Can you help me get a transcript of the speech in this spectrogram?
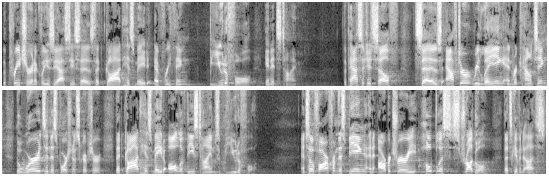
the preacher in Ecclesiastes says that God has made everything beautiful in its time. The passage itself says, after relaying and recounting the words in this portion of Scripture, that God has made all of these times beautiful. And so far from this being an arbitrary, hopeless struggle that's given to us,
